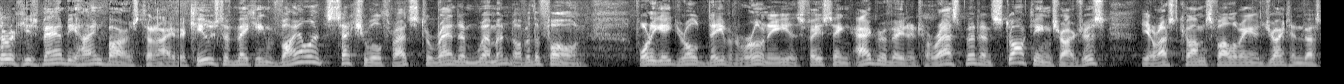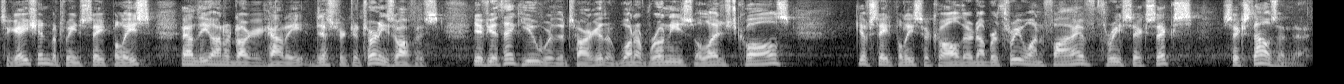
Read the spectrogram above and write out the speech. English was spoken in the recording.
Syracuse man behind bars tonight, accused of making violent sexual threats to random women over the phone. 48-year-old David Rooney is facing aggravated harassment and stalking charges. The arrest comes following a joint investigation between state police and the Onondaga County District Attorney's Office. If you think you were the target of one of Rooney's alleged calls, give state police a call. Their number 315-366-6000.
